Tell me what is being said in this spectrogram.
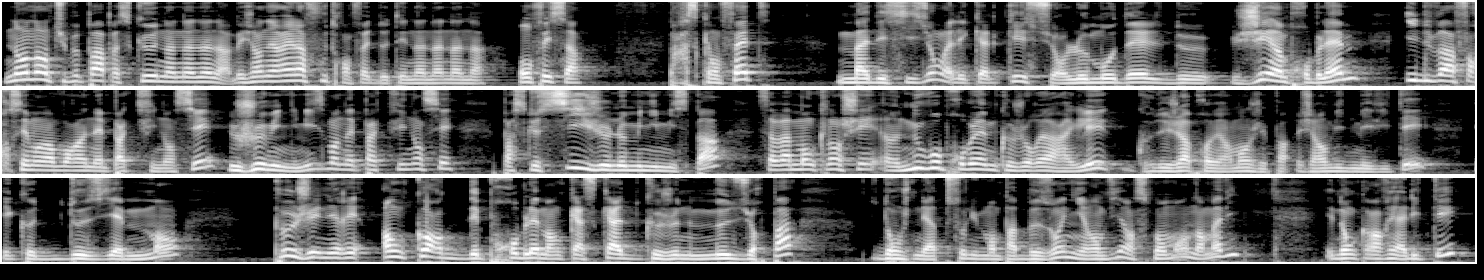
Non, non, tu peux pas parce que nanana. Mais j'en ai rien à foutre, en fait, de tes nanana. On fait ça. Parce qu'en fait, ma décision, elle est calquée sur le modèle de j'ai un problème, il va forcément avoir un impact financier, je minimise mon impact financier. Parce que si je ne le minimise pas, ça va m'enclencher un nouveau problème que j'aurai à régler, que déjà, premièrement, j'ai envie de m'éviter, et que deuxièmement, peut générer encore des problèmes en cascade que je ne mesure pas, dont je n'ai absolument pas besoin ni envie en ce moment dans ma vie. Et donc en réalité,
